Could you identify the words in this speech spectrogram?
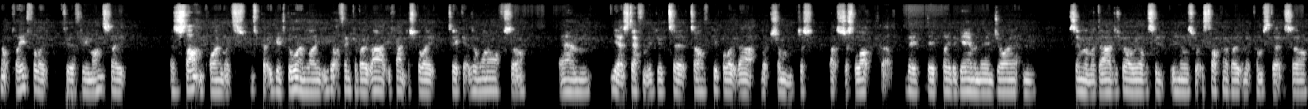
"Not played for like two or three months, like." as a starting point, it's, it's pretty good going. Like you've got to think about that. You can't just like take it as a one-off. So, um, yeah, it's definitely good to, to have people like that. Which I'm just that's just luck that they, they play the game and they enjoy it. And same with my dad as well. He obviously he knows what he's talking about when it comes to it. So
